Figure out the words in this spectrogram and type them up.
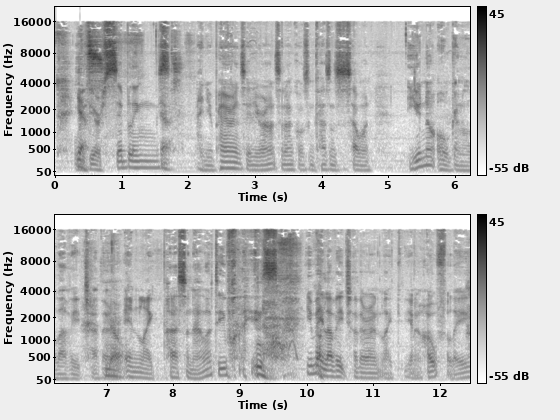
with yes. your siblings yes. and your parents and your aunts and uncles and cousins and so on you're not all gonna love each other no. in like personality wise. No. You may love each other and like, you know, hopefully on,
